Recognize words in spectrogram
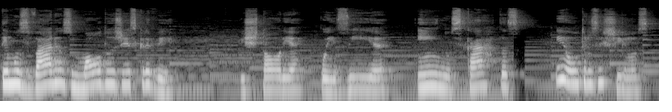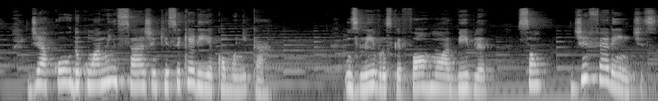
temos vários modos de escrever: história, poesia, hinos, cartas e outros estilos, de acordo com a mensagem que se queria comunicar. Os livros que formam a Bíblia são diferentes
